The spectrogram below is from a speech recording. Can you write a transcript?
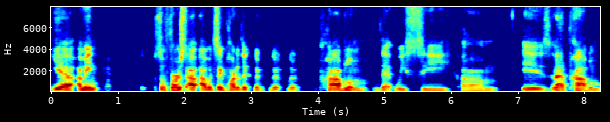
Yeah i mean so first I, I, would say part of the, the, the, the problem that we see um, is that problem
